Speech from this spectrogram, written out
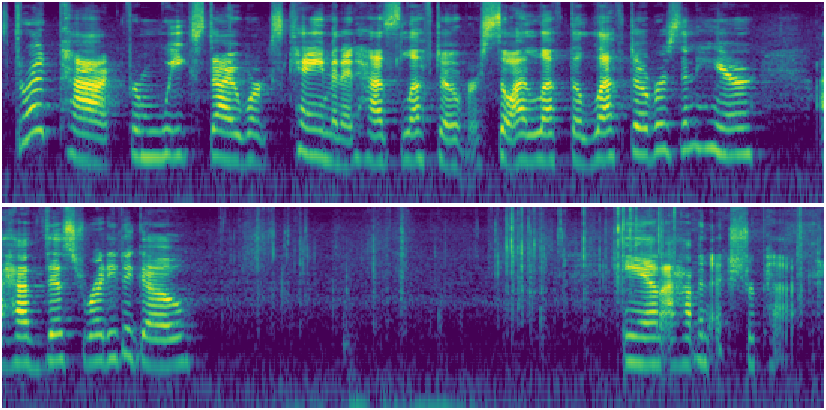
thread pack from Weeks Dye Works came and it has leftovers. So I left the leftovers in here. I have this ready to go. And I have an extra pack.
